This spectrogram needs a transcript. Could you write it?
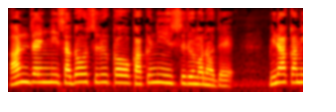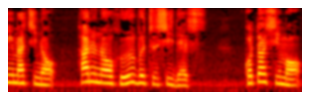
安全に作動するかを確認するもので、みなかみ町の春の風物詩です。今年も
